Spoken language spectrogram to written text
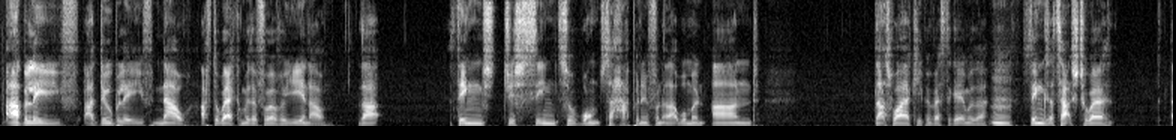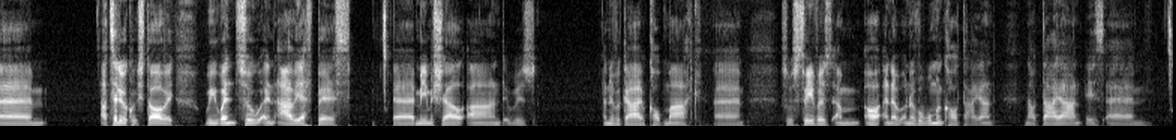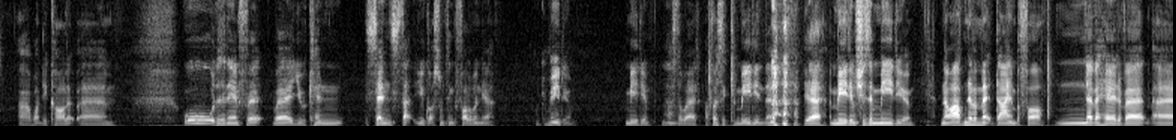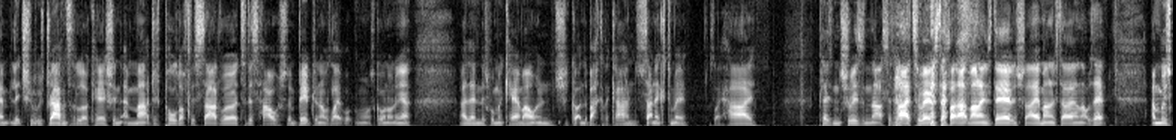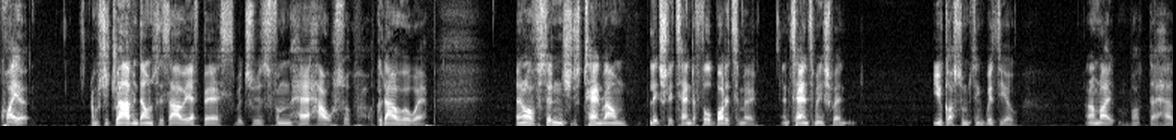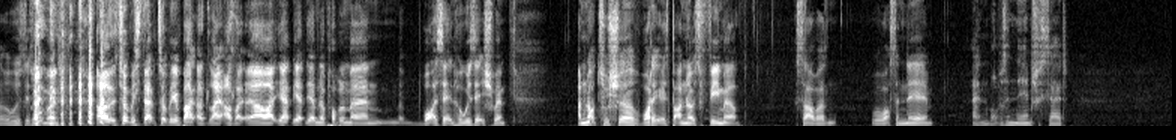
I believe, I do believe now, after working with her for over a year now, that things just seem to want to happen in front of that woman, and that's why I keep investigating with her. Mm. Things attached to her. Um, I'll tell you a quick story. We went to an RAF base, uh, me, Michelle, and it was another guy called Mark. Um, so it was three of us. Um, oh, and a, another woman called Diane. Now Diane is um, uh, what do you call it? Um, ooh, there's a name for it where you can sense that you've got something following you. Like a medium. Medium, that's Mm. the word. I thought it said comedian then. yeah, a medium. She's a medium. Now I've never met Diane before. Never heard of her. Um, literally was driving to the location and Mark just pulled off this side road to this house and bibbed and I was like, what, what's going on here? And then this woman came out and she got in the back of the car and sat next to me. I was like, hi. Pleasantries and that. I said hi to her and stuff like that. My name's Dave and she hi, my name's Diane. And that was it. And we was quiet. We was just driving down to this RAF base, which was from her house up a good hour away. And all of a sudden, she just turned round, literally turned her full body to me, and turned to me and she went, You've got something with you. And I'm like, What the hell? Who is this woman? oh, it took me step, took me aback. I'd like, I was like, Oh, like, yep, yep, yep, no problem. Um, what is it and who is it? She went, I'm not too sure what it is, but I know it's a female. So I went, Well, what's the name? And what was the name she said?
